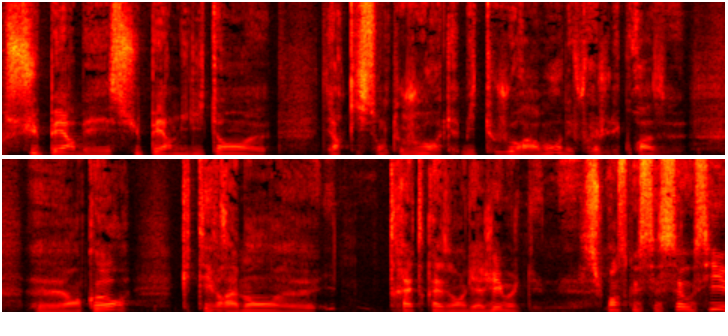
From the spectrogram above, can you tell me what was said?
superbes et super militants, euh, d'ailleurs qui sont toujours, qui habitent toujours à Rouen, des fois je les croise euh, encore, qui étaient vraiment euh, très très engagés. je pense que c'est ça aussi,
